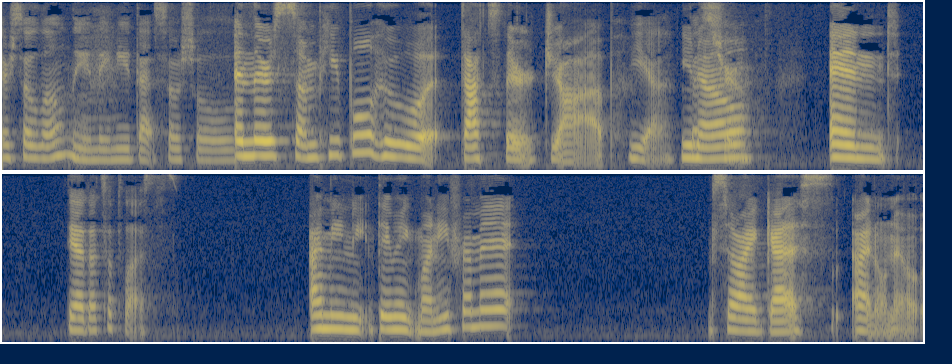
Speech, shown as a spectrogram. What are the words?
They're so lonely and they need that social. and there's some people who that's their job yeah, you that's know true. and Yeah, that's a plus. I mean, they make money from it. So I guess, I don't know,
